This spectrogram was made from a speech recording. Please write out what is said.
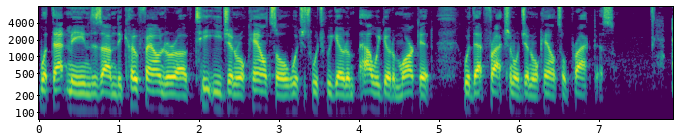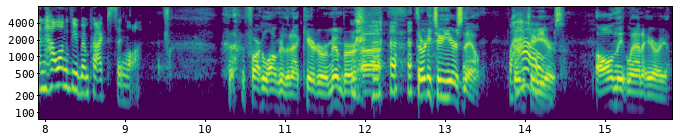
what that means is I'm the co-founder of TE General Counsel, which is which we go to how we go to market with that fractional general counsel practice. And how long have you been practicing law? Far longer than I care to remember. Uh, 32 years now. Wow. 32 years, all in the Atlanta area.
